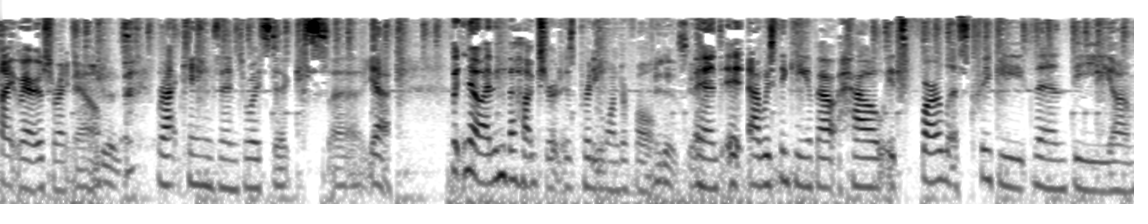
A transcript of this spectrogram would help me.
nightmares right now. It is. Rat kings and joysticks. Uh, yeah. But no, I think the hug shirt is pretty wonderful. It is, yeah. And it, I was thinking about how it's far less creepy than the um,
